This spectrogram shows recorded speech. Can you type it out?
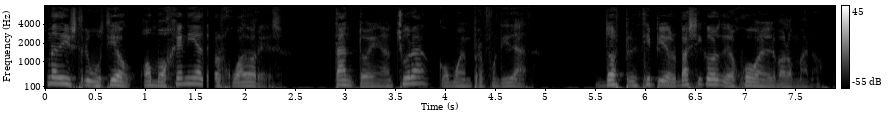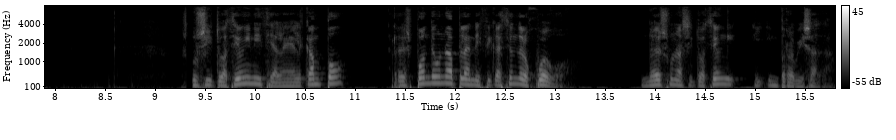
una distribución homogénea de los jugadores, tanto en anchura como en profundidad, dos principios básicos del juego en el balonmano. Su situación inicial en el campo responde a una planificación del juego, no es una situación improvisada.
